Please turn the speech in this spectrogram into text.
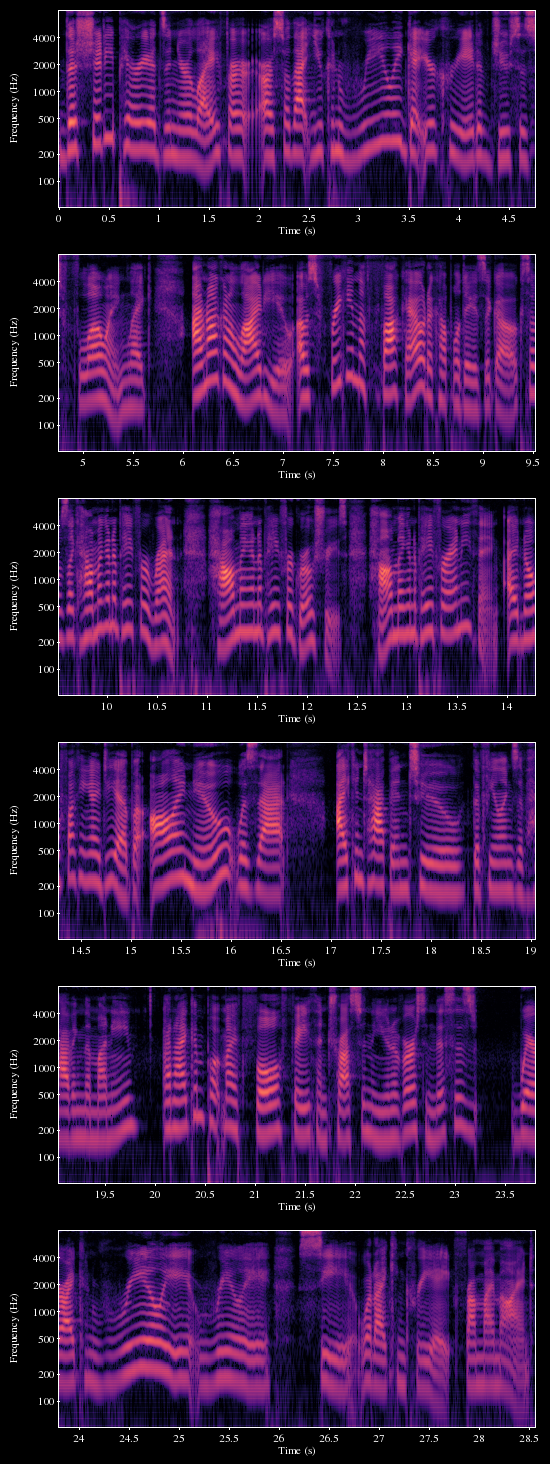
the shitty periods in your life are, are so that you can really get your creative juices flowing. Like, I'm not to lie to you. I was freaking the fuck out a couple days ago because I was like, how am I to pay for rent? How am I to pay for groceries? How am I to pay for anything? I had no fucking idea. But all I knew was that I can tap into the feelings of having the money and I can put my full faith and trust in the universe. And this is where I can really, really see what I can create from my mind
